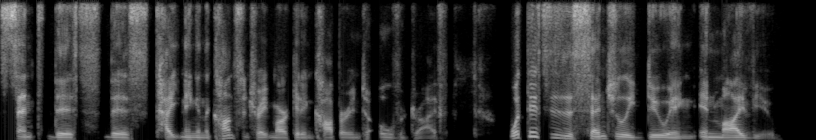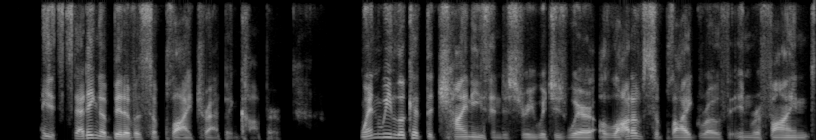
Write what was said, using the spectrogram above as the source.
sent this this tightening in the concentrate market in copper into overdrive. What this is essentially doing, in my view, is setting a bit of a supply trap in copper. When we look at the Chinese industry, which is where a lot of supply growth in refined,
